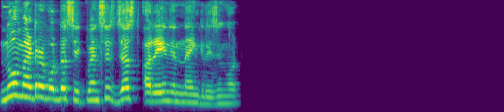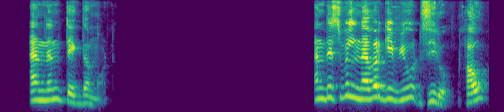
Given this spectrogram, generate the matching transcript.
No matter what the sequence is, just arrange in the increasing order. And then take the mod. And this will never give you 0. How?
